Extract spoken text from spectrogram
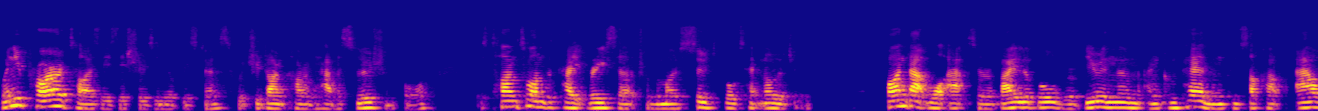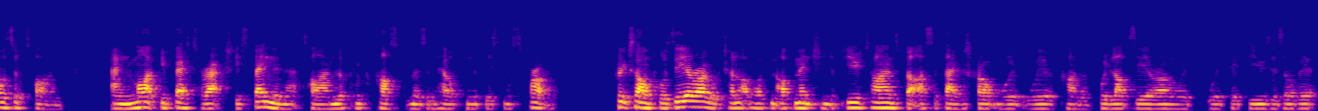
When you prioritize these issues in your business, which you don't currently have a solution for, it's time to undertake research on the most suitable technology. Find out what apps are available, reviewing them and comparing them can suck up hours of time and might be better actually spending that time looking for customers and helping the business grow. For example, Xero, which I know I've, I've mentioned a few times, but us at Davis Grant, we, we're kind of, we love Xero and we're, we're big users of it.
